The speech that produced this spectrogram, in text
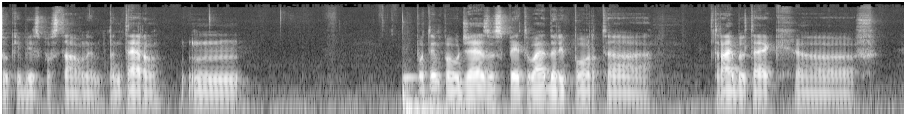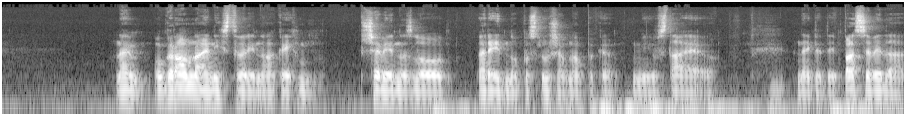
tukaj bi izpostavil Pantero. Mm. Potem pa v jazzu spet Weather Report, uh, Tribal Tech. Uh, vem, ogromno enih stvari, no, ki jih še vedno zelo redno poslušam, no, pa ki mi ustajajo. Ne glede, pa seveda,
